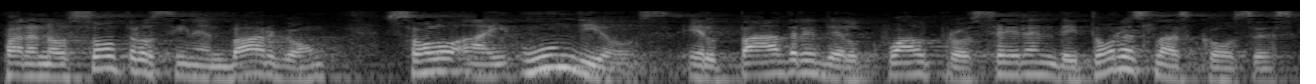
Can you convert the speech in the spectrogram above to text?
para nosotros, sin embargo, solo hay un Dios, el Padre del cual proceden de todas las cosas,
